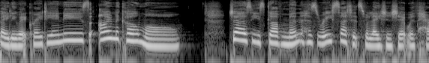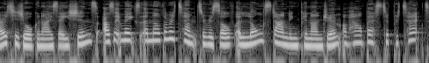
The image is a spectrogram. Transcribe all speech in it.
Bailiwick Radio News, I'm Nicole Moore. Jersey's government has reset its relationship with heritage organisations as it makes another attempt to resolve a long standing conundrum of how best to protect,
